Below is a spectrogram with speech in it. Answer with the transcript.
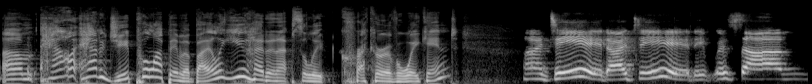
Um, how how did you pull up, Emma Bailie? You had an absolute cracker of a weekend. I did. I did. It was um,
